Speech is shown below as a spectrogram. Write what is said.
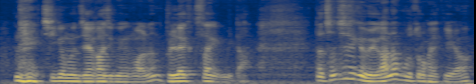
네 지금은 제가 가지고 있는 거는 블랙 색상입니다 일단 전체적인 외관을 보도록 할게요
